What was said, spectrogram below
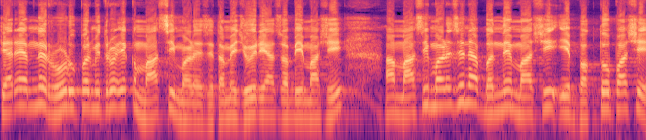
ત્યારે એમને રોડ ઉપર મિત્રો એક માસી મળે છે. તમે જોઈ રહ્યા છો બે માસી. આ માસી મળે છે ને આ બંને માસી એ ભક્તો પાસે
